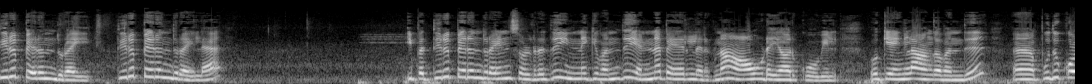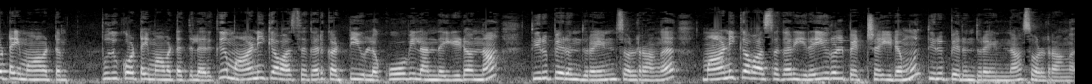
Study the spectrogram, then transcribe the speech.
திருப்பெருந்துறை. திருப்பெருந்துறையில இப்ப திருப்பெருந்துறைன்னு சொல்றது இன்னைக்கு வந்து என்ன பெயர்ல இருக்குன்னா ஆவுடையார் கோவில். ஓகேங்களா அங்க வந்து புதுக்கோட்டை மாவட்டம் புதுக்கோட்டை மாவட்டத்தில் இருக்கு. மாணிக்க வாசகர் கட்டியுள்ள கோவில் அந்த இடம் தான் திருப்பெருந்துறைன்னு சொல்றாங்க. மாணிக்க வாசகர் இறையுருள் பெற்ற இடமும் திருப்பெருந்துறைன்னு தான் சொல்றாங்க.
